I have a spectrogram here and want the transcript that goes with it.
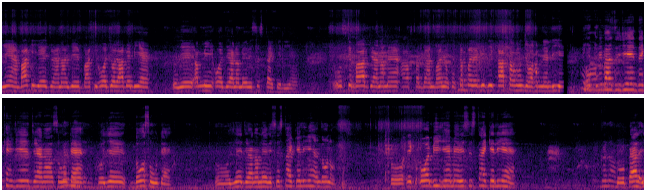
ये हैं बाकी ये जो है ना ये बाकी और जो जोराबें भी हैं तो ये अम्मी और जो है ना मेरी सिस्टर के लिए है। तो उसके बाद जो है ना मैं आप सब बहन भाइयों को कपड़े भी दिखाता हूँ जो हमने लिए। तो बस ये देखें ये जो है ना सूट है तो ये दो सूट हैं। तो ये जो है ना मेरी सिस्टर के लिए हैं दोनों। तो एक और भी ये मेरी सिस्टर के लिए हैं। तो पहले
